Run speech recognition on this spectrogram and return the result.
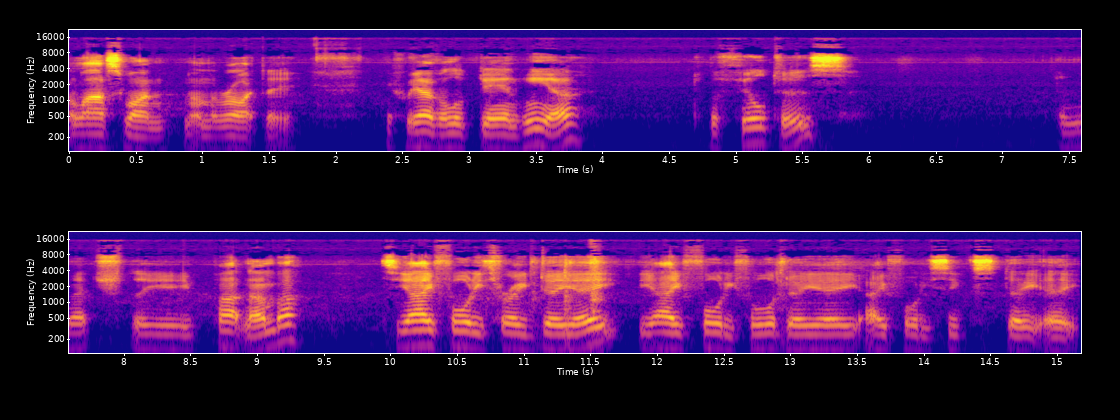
the last one on the right there. If we have a look down here to the filters and match the part number, it's the A43DE, the A44DE, A46DE.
